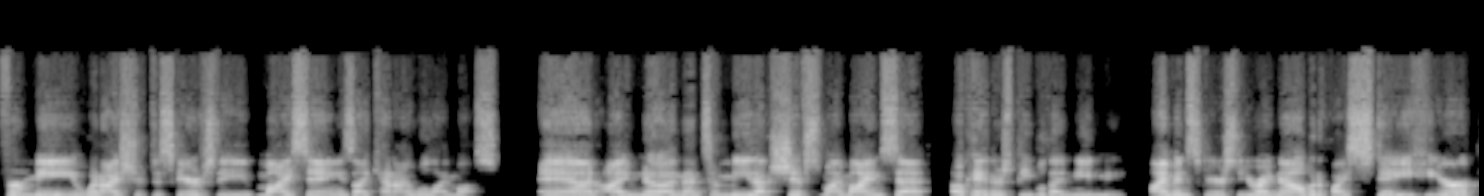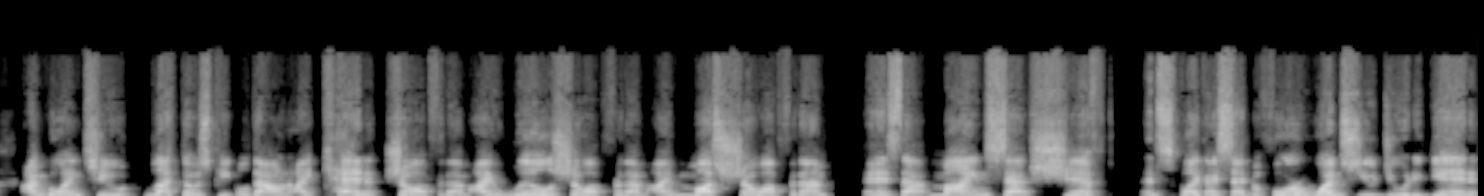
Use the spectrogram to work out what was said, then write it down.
For me, when I shift to scarcity, my saying is I can, I will, I must. And mm. I know, and then to me, that shifts my mindset. Okay, there's people that need me. I'm in scarcity right now, but if I stay here, I'm going to let those people down. I can show up for them. I will show up for them. I must show up for them. And it's that mindset shift. And like I said before, once you do it again,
